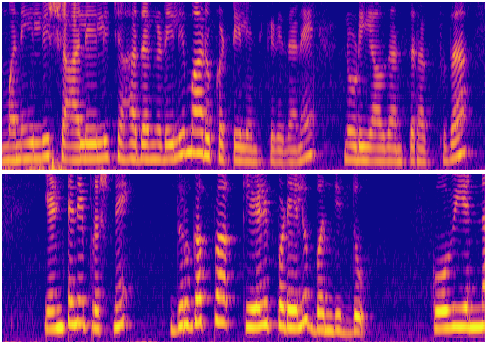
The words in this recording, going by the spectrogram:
ಮನೆಯಲ್ಲಿ, ಶಾಲೆಯಲ್ಲಿ ಚಹಾದ ಅಂಗಡಿಯಲ್ಲಿ ಮಾರುಕಟ್ಟೆಯಲ್ಲಿ ಅಂತ ಕೇಳಿದ್ದಾನೆ. ನೋಡಿ ಯಾವ್ದು ಆನ್ಸರ್ ಆಗ್ತದ. ಎಂಟನೇ ಪ್ರಶ್ನೆ, ದುರ್ಗಪ್ಪ ಕೇಳಿ ಪಡೆಯಲು ಬಂದಿದ್ದು. ಕೋವಿಯನ್ನ,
